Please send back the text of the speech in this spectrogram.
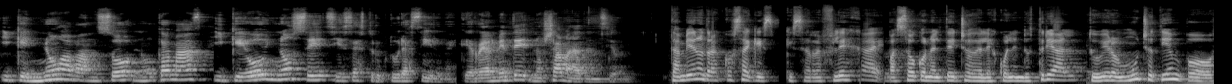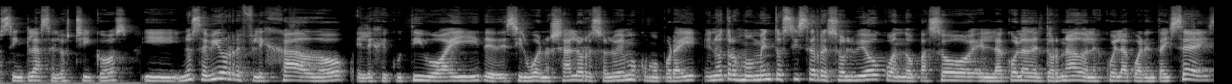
y que no avanzó nunca más y que hoy no sé si esa estructura sirve, que realmente nos llama la atención. También otra cosa que, se refleja pasó con el techo de la escuela industrial. Tuvieron mucho tiempo sin clase los chicos y no se vio reflejado el ejecutivo ahí de decir, bueno, ya lo resolvemos como por ahí. En otros momentos sí se resolvió cuando pasó en la cola del tornado en la escuela 46,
